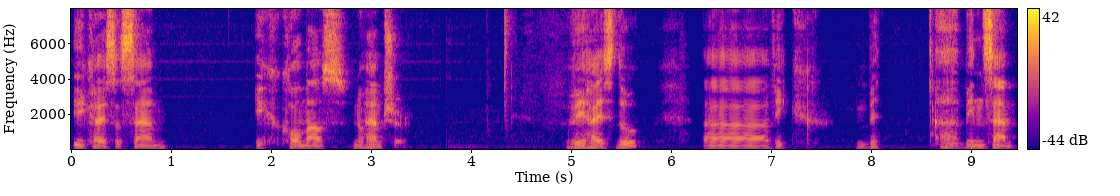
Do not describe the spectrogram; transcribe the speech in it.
Ik Sam. Ik kom aus New Hampshire. Wie heißt du? Äh, ich bin Sam.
